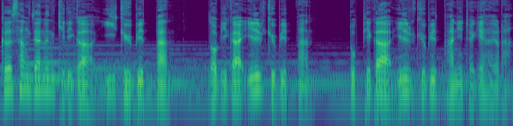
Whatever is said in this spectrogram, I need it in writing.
그 상자는 길이가 2규빗 반, 너비가 1규빗 반, 높이가 1규빗 반이 되게 하여라.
